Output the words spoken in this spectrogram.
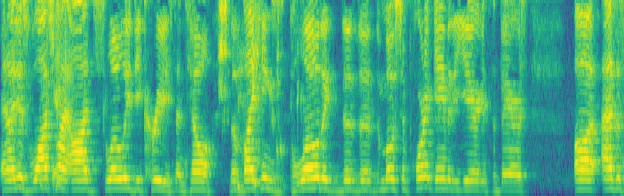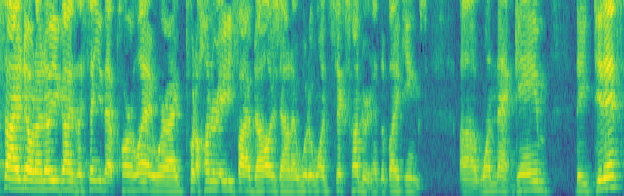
And I just watched my odds slowly decrease until the Vikings blow the, the, the, the most important game of the year against the Bears. Uh, as a side note, I know you guys. I sent you that parlay where I put 185 dollars down. I would have won 600 had the Vikings uh, won that game. They didn't.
